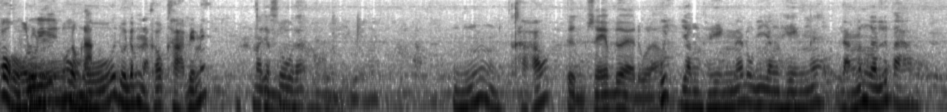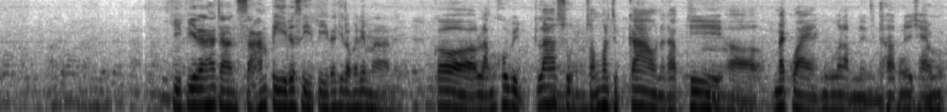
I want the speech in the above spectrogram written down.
โอ้โหโอ้โหลูกนี้น้ำโอ้หนักโหดูน้ำหนักเขาขาดไปไหมน่าจะสู้แล้วอืมขาวกึ่งเซฟด้วยดูแล้ว อุ้ยยังเฮงนะลูกนี้ยังเฮงนะ หลังน้ำเงินหรือเปล่า กี่ปีแล้วนะอาจารย์สามปีหรือสี่ปีแล้วที่เราไม่ได้มาเนี่ย ก็หลังโควิดล่าสุด 2019 นะครับ ที่แม็กไวมือวลำหนึ่งนะคครัรับบผมได้แชมครัป์ บผม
